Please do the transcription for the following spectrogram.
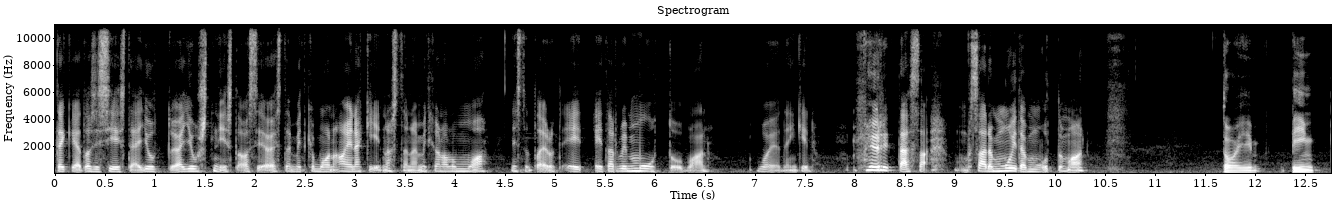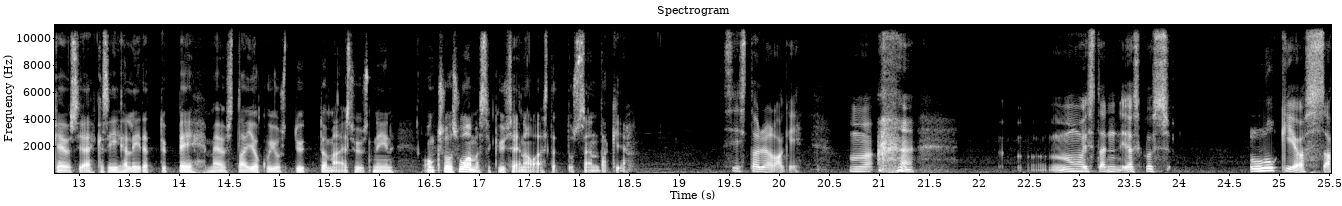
tekee tosi siistejä juttuja just niistä asioista, mitkä mua on aina kiinnostanut ja mitkä on ollut mua. Niistä on tajunnut, että ei, ei tarvitse muuttua, vaan voi jotenkin yrittää saada muita muuttumaan. Toi pinkkeys ja ehkä siihen liitetty pehmeys tai joku just tyttömäisyys, niin onko sua Suomessa kyseenalaistettu sen takia? Siis todellakin. Mä, muistan joskus lukiossa,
